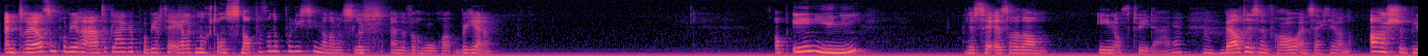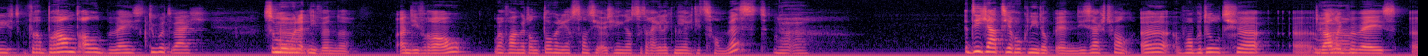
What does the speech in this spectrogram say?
En terwijl ze hem proberen aan te klagen, probeert hij eigenlijk nog te ontsnappen van de politie, maar dat mislukt en de verhoren beginnen. Op 1 juni, dus hij is er dan één of twee dagen, Mhm. belt hij zijn vrouw en zegt hij van, alsjeblieft, verbrand al het bewijs, doe het weg. Ze mogen Ja. het niet vinden. En die vrouw, waarvan je dan toch in eerste instantie uitging dat ze er eigenlijk niet echt iets van wist, Ja, ja. die gaat hier ook niet op in. Die zegt van, eh, wat bedoelt je, eh, welk bewijs? Eh,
